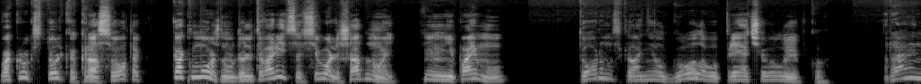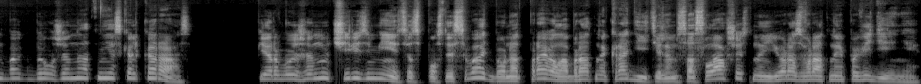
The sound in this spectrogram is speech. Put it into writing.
Вокруг столько красоток. Как можно удовлетвориться всего лишь одной? Не пойму. Торм склонил голову, пряча улыбку. Райнбак был женат несколько раз. Первую жену через месяц после свадьбы он отправил обратно к родителям, сославшись на ее развратное поведение.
